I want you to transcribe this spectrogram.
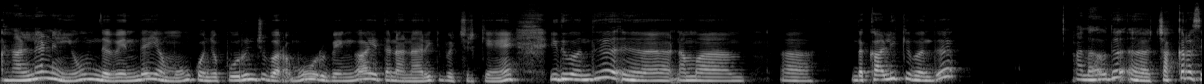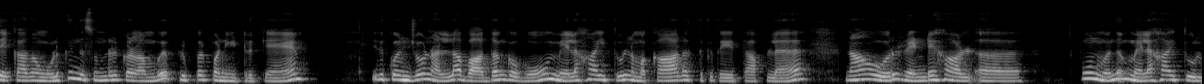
நல்லெண்ணெயும் இந்த வெந்தயமும் கொஞ்சம் பொறிஞ்சு வரவும் ஒரு வெங்காயத்தை நான் நறுக்கி வச்சுருக்கேன். இது வந்து நம்ம இந்த களிக்கு வந்து அதாவது சர்க்கரை சேர்க்காதவங்களுக்கு இந்த சுண்டல் குழம்பு ப்ரிப்பேர் பண்ணிகிட்ருக்கேன் இது கொஞ்சம் நல்லா வதங்கவும் மிளகாய்த்தூள் நம்ம காரத்துக்கு தேத்தாப்பில். நான் ஒரு ரெண்டே ஹால் ஸ்பூன் வந்து மிளகாய்த்தூள்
